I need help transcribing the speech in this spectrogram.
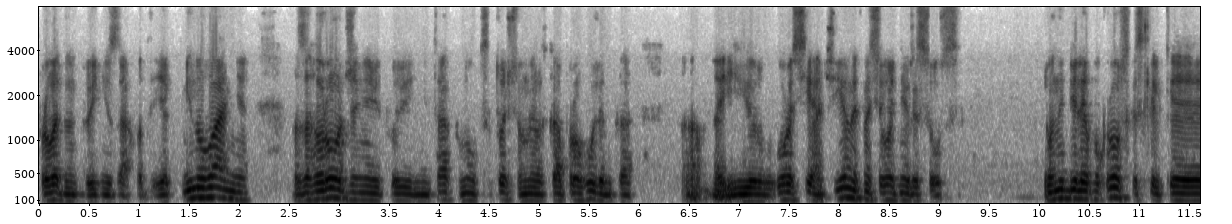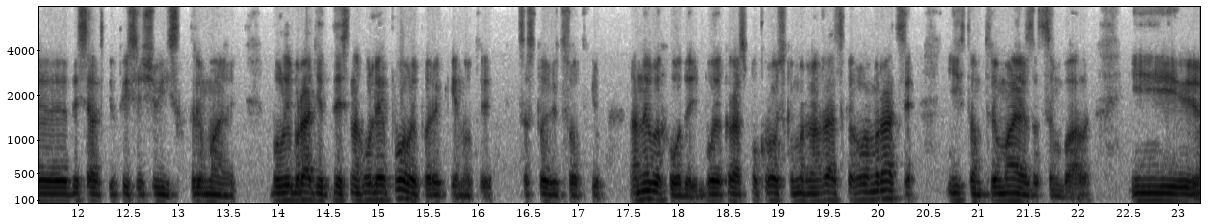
проведені відповідні заходи, як мінування, загородження відповідні. Так ну це точно не легка прогулянка. А, і у росіян чи є в них на сьогодні ресурси? Вони біля Покровська, скільки десятків тисяч військ тримають, були б раді десь на гуляйполе перекинути, це 100%, а не виходить, бо якраз Покровська мирноградська агломерація їх там тримає за цимбали. І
